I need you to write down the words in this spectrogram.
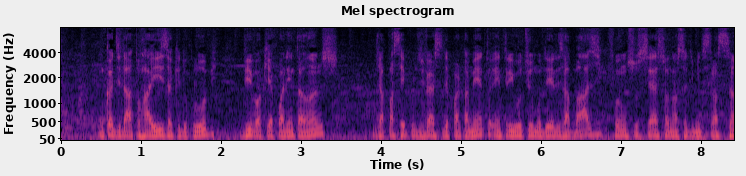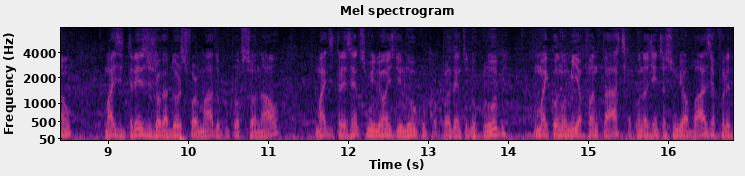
um candidato raiz aqui do clube, vivo aqui há 40 anos, já passei por diversos departamentos, entre o último deles a base, que foi um sucesso a nossa administração mais de 13 jogadores formados para o profissional, mais de 300 milhões de lucro para dentro do clube, uma economia fantástica. Quando a gente assumiu a base, a folha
